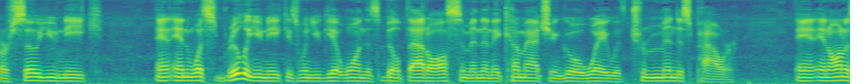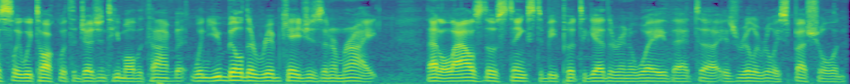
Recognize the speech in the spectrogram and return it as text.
are so unique and, and what's really unique is when you get one that's built that awesome and then they come at you and go away with tremendous power. And, and honestly, we talk with the judging team all the time, but when you build their rib cages in them right, that allows those things to be put together in a way that uh, is really, really special. And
